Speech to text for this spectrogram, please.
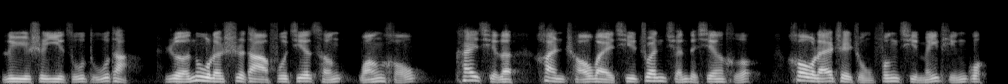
吕氏一族独大，惹怒了士大夫阶层、王侯，开启了汉朝外戚专权的先河。后来这种风气没停过。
